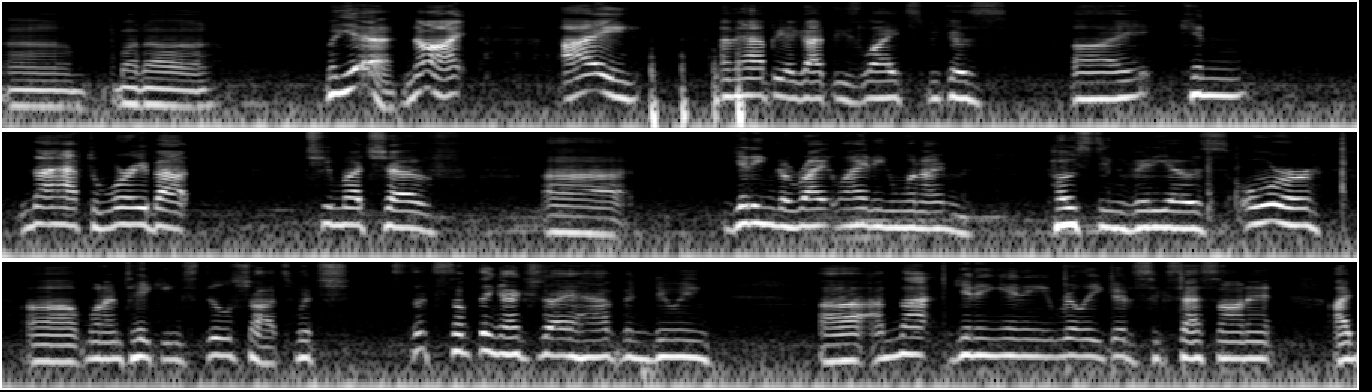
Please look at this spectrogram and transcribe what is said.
Um, but uh, but yeah, no, I I I'm happy I got these lights because I can not have to worry about too much of uh, getting the right lighting when I'm posting videos or uh, when I'm taking still shots, which that's something actually I have been doing uh, I'm not getting any really good success on it. I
